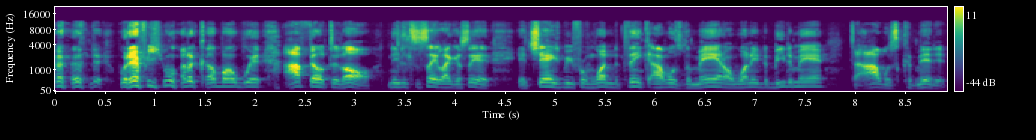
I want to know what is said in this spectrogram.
whatever you want to come up with, I felt it all. Needless to say, like I said, it changed me from wanting to think I was the man or wanting to be the man to I was committed.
